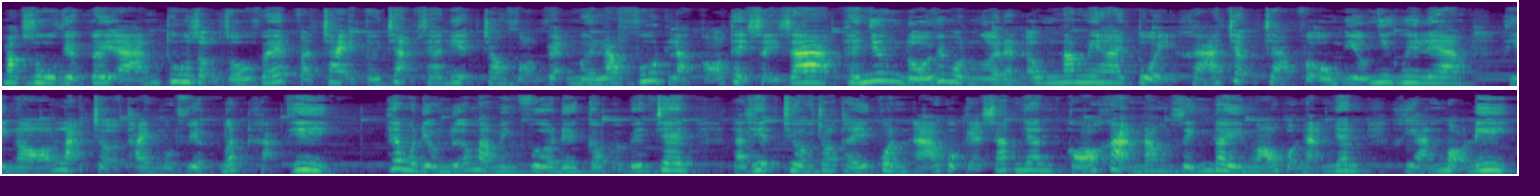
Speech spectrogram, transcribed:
Mặc dù việc gây án, thu dọn dấu vết và chạy tới trạm xe điện trong vỏn vẹn 15 phút là có thể xảy ra, thế nhưng đối với một người đàn ông 52 tuổi khá chậm chạp và ốm yếu như William thì nó lại trở thành một việc bất khả thi. Thêm một điều nữa mà mình vừa đề cập ở bên trên là hiện trường cho thấy quần áo của kẻ sát nhân có khả năng dính đầy máu của nạn nhân khi hắn bỏ đi.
